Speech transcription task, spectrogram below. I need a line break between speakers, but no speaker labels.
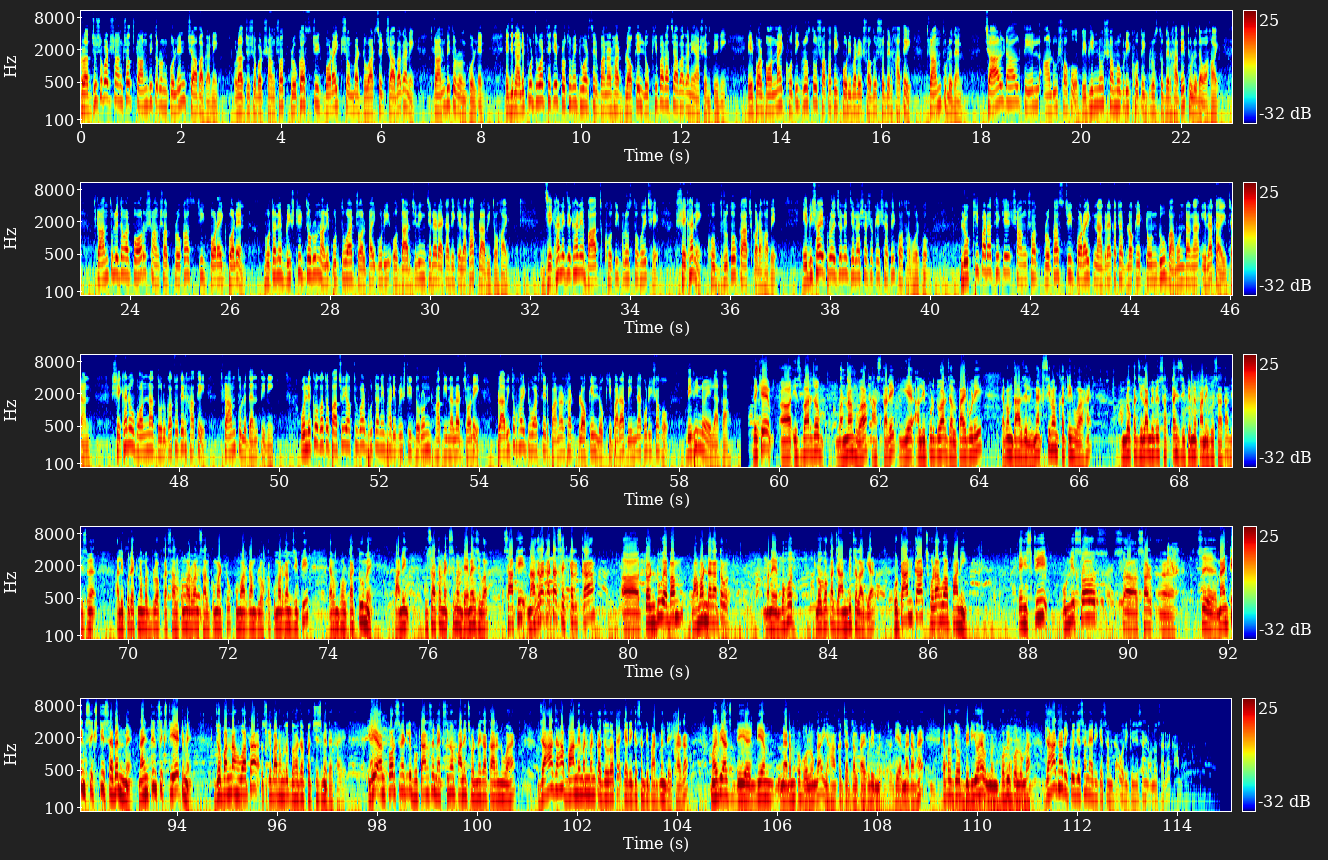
রাজ্যসভার সাংসদ ত্রাণ বিতরণ করলেন চা বাগানে। রাজ্যসভার সাংসদ প্রকাশ চিক বড়াইক সোমবার ডুয়ার্সের চা বাগানে ত্রাণ বিতরণ করলেন। এদিন আলিপুরদুয়ার থেকে প্রথমে ডুয়ার্সের বানারহাট ব্লকের লক্ষ্মীপাড়া চা বাগানে আসেন তিনি। এরপর বন্যায় ক্ষতিগ্রস্ত শতাধিক পরিবারের সদস্যদের হাতে ত্রাণ তুলে দেন। চাল, ডাল, তেল, আলু সহ বিভিন্ন সামগ্রী ক্ষতিগ্রস্তদের হাতে তুলে দেওয়া হয়। ত্রাণ তুলে দেওয়ার পর সাংসদ প্রকাশ চিক বড়াইক বলেন, ভুটানে বৃষ্টির দরুন আলিপুরদুয়ার, জলপাইগুড়ি ও দার্জিলিং জেলার একাধিক এলাকা প্লাবিত হয়। যেখানে যেখানে বাঁধ ক্ষতিগ্রস্ত হয়েছে, সেখানে খুব দ্রুত কাজ করা হবে। এ বিষয়ে প্রয়োজনে জেলা শাসকের সাথে কথা বলব। লক্ষ্মীপাড়া থেকে সাংসদ প্রকাশ চিক বড়াইক নাগরাকাটা ব্লকের টন্ডু বামনডাঙ্গা এলাকায় যান সেখানেও বন্যা দুর্গতদের হাতে ত্রাণ তুলে দেন তিনি উল্লেখ্য গত পাঁচই অক্টোবর ভুটানে ভারী বৃষ্টির দরুন হাতিনালার জলে প্লাবিত হয় ডুয়ার্সের বানারহাট ব্লকের লক্ষ্মীপাড়া বিন্নাগুড়ি সহ বিভিন্ন এলাকা
देखिए अ, इस बार जो बनना हुआ पाँच तारीख ये अलीपुरद्वार जलपाईगुड़ी एवं दार्जिलिंग मैक्सिमम क्षति हुआ है हम लोग का जिला में भी सत्ताईस जीपी में पानी घुसा था, जिसमें अलीपुर एक नंबर ब्लॉक का Salkumar one, Salkumar two, Kumargram block का कुमारगाम जीपी एवं भोलका टू में पानी घुसा था मैक्सिमम डैमेज हुआ। साथ ही नागराकाटा सेक्टर का टंडू एवं भामनडंगा तो मैंने बहुत लोगों का जान भी चला गया। भूटान का छोड़ा हुआ पानी, ये हिस्ट्री 1967 में 1968 में जो बनना हुआ था, उसके बाद हम लोग 2025 में देखा है। ये अनफॉर्चुनेटली भूटान से मैक्सिमम पानी छोड़ने का कारण हुआ है। जहाँ जहाँ बाँध एमेंडमेंट का ज़रूरत है इरीगेशन डिपार्टमेंट देखेगा। मैं भी आज डीएम मैडम को बोलूँगा, यहाँ का जलपाईगुड़ी डीएम मैडम है, एवं जो बी है उनको भी बोलूँगा। जहाँ जहाँ रिक्वेजिशन है इरीगेशन का, वो रिक्वेजिशन अनुसार में काम होगा।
